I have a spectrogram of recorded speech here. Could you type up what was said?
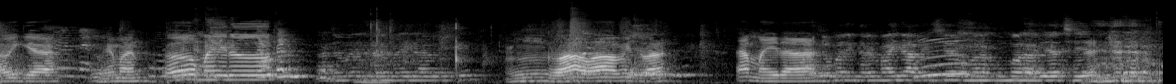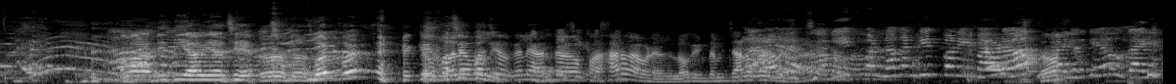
આવી ગયા મહેમાન. ઓ મયુરુ. હમ, વાહ વાહ, અમિત, વાહ. આ મયરા. અમારા અમારા દીદી આવ્યા છે. બોલ બોલ. કે બોલે પછી બોલે. પછી કલે સારું આવડે લોગિંગ તમે ચાલુ કરી દો? ગીત પણ લગન ગીત પણ ઈ બાવડો તો? કેવું ગાયું?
